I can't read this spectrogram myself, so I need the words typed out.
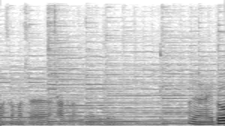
masa-masa akrabnya gitu ya. Itu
